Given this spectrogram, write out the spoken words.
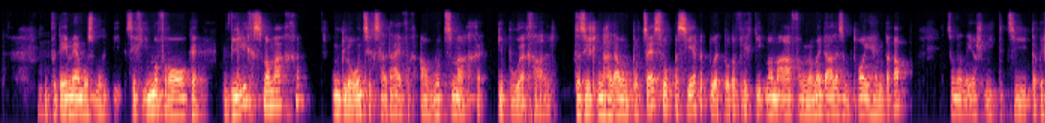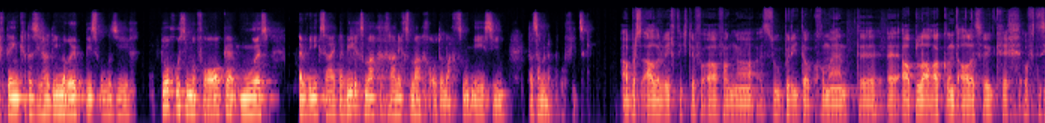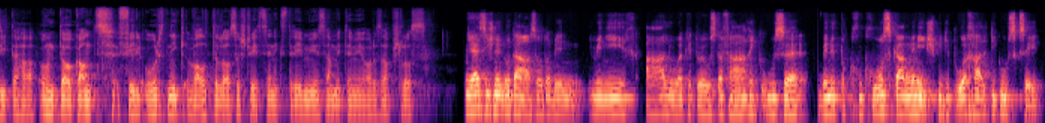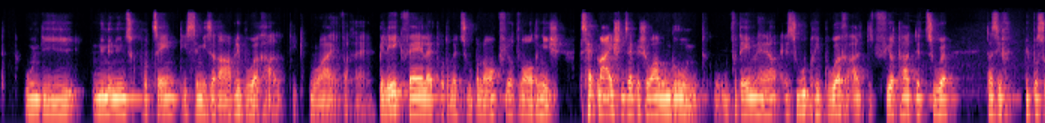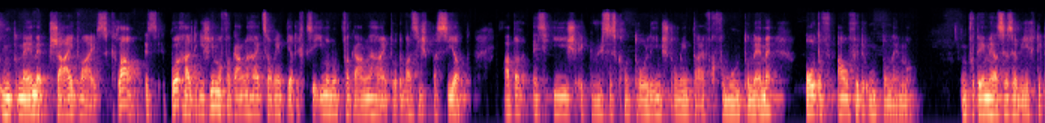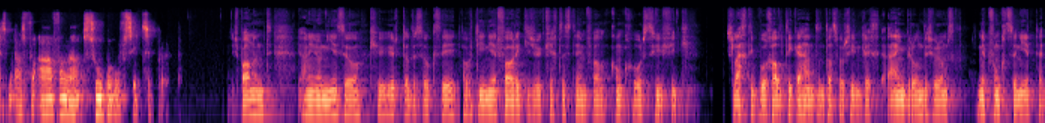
Und von dem her muss man sich immer fragen, will ich es noch machen? Und lohnt sich halt einfach auch noch zu machen, die Buchhaltung. Das ist dann halt auch ein Prozess, der passieren tut, oder? Vielleicht gibt man am Anfang noch nicht alles am Treuhänder ab, sondern erst mit der Zeit. Aber ich denke, das ist halt immer etwas, wo man sich durchaus immer fragen muss, äh, wie ich gesagt habe, will ich es machen, kann ich es machen oder macht es mit mehr Sinn, das an einem Profit zu geben. Aber das Allerwichtigste von Anfang an, saubere Dokumente, äh, Ablage und alles wirklich auf der Seite haben. Und da ganz viel Ordnung walten lassen, sonst wird es dann extrem mühsam mit dem Jahresabschluss. Ja, es ist nicht nur das, oder? Wenn, wenn ich anschaue, aus der Erfahrung heraus, wenn jemand Konkurs gegangen ist, wie die Buchhaltung aussieht, und in 99 Prozent ist eine miserable Buchhaltung, wo einfach ein Beleg fehlt oder nicht sauber nachgeführt worden ist es hat meistens eben schon auch einen Grund. Und von dem her, eine saubere Buchhaltung führt halt dazu, dass ich über das Unternehmen Bescheid weiß. Klar, es, Buchhaltung ist immer vergangenheitsorientiert. Ich sehe immer nur die Vergangenheit oder was ist passiert. Aber es ist ein gewisses Kontrollinstrument einfach vom Unternehmen oder auch für den Unternehmer. Und von dem her sehr, sehr wichtig, dass man das von Anfang an super aufsetzen tut. Spannend, habe ich noch nie so gehört oder so gesehen. Aber deine Erfahrung ist wirklich, dass in dem Fall Konkurs häufig schlechte Buchhaltungen haben und das wahrscheinlich ein Grund ist, warum es nicht funktioniert hat.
